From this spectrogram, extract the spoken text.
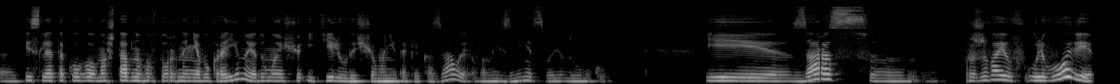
е, після такого масштабного вторгнення в Україну, я думаю, що і ті люди, що мені таке казали, вони змінять свою думку. І зараз е, проживаю у Львові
